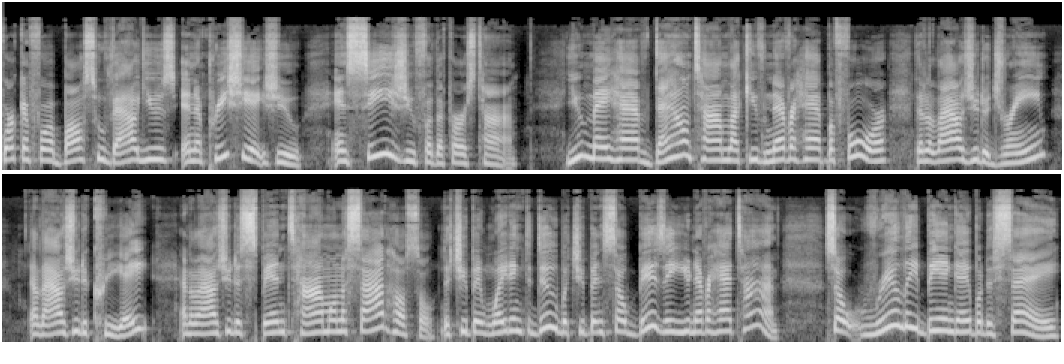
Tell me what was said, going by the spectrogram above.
working for a boss who values and appreciates you and sees you for the first time. You may have downtime like you've never had before that allows you to dream, allows you to create, and allows you to spend time on a side hustle that you've been waiting to do, but you've been so busy you never had time. So really being able to say,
